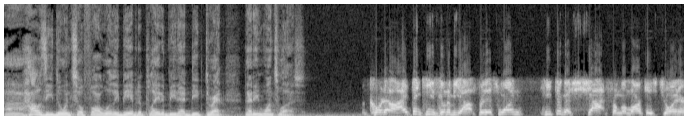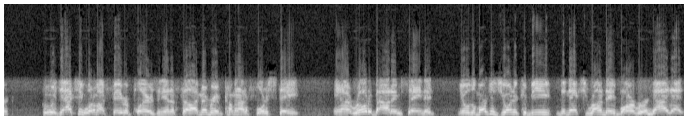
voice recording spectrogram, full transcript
uh, how is he doing so far? Will he be able to play to be that deep threat that he once was? Kordell, I think he's going to be out for this one. He took a shot from Lamarcus Joyner, who is actually one of my favorite players in the NFL. I remember him coming out of Florida State, and I wrote about him saying that, you know, Lamarcus Joyner could be the next Rondé Barber, a guy that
